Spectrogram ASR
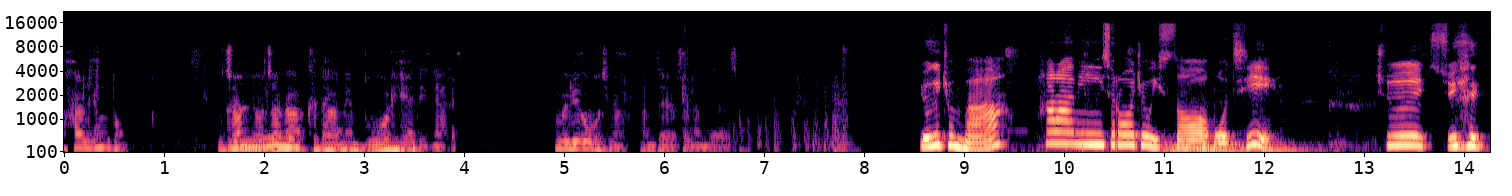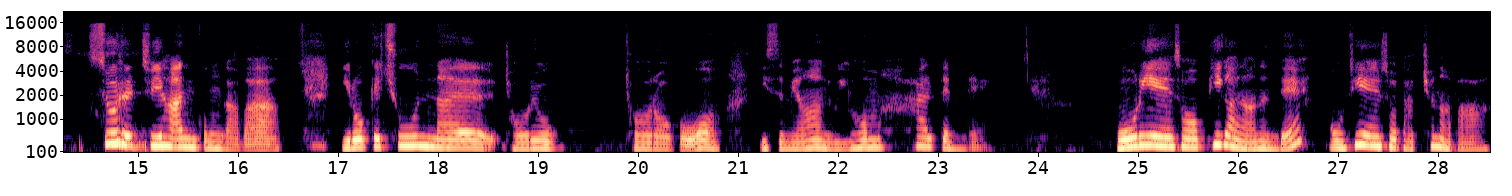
할 행동. 그죠? 아. 여자가 그 다음에 뭘 해야 되냐. 한번 읽어보세요. 남자, 여자, 남자, 여자. 여기 좀 봐. 사람이 쓰러져 있어. 뭐지? 술, 술, 술 취한 건가 봐. 이렇게 추운 날 저러, 저러고 있으면 위험할 텐데. 머리에서 피가 나는데 어디에서 다쳤나 봐.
